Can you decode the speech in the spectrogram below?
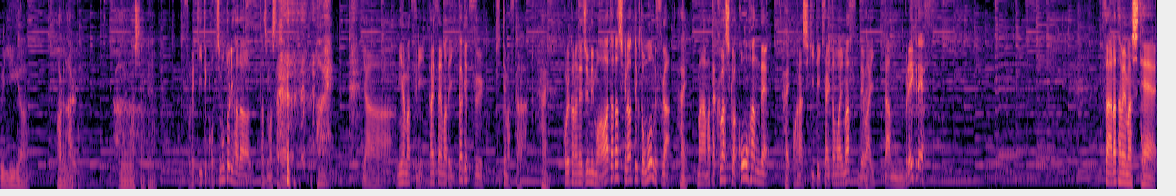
ぐ意義があるなと思いましたね。それ聞いてこっちも鳥肌立ちましたね。はい。いや宮祭り開催まで1か月切ってますから、はい、これからね準備も慌ただしくなっていくと思うんですが、はい、まあまた詳しくは後半でお話聞いていきたいと思います、はい、では一旦ブレイクですさあ改めまして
